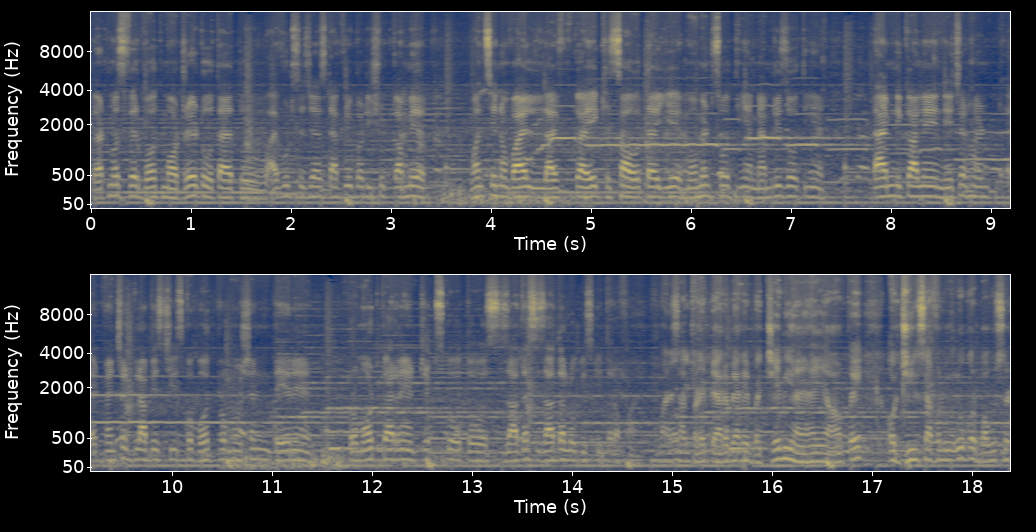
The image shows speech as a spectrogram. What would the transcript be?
तो एटमोसफेयर बहुत मॉडरेट होता है तो I would suggest everybody should come here once in a wildlife का एक हिस्सा होता है ये मोमेंट्स होती हैं मेमोरीज होती हैं. टाइम निकालें नेचर हंट एडवेंचर क्लब इस चीज़ को बहुत प्रमोशन दे रहे हैं प्रमोट कर रहे हैं ट्रिप्स को तो ज़्यादा से ज़्यादा लोग इसकी तरफ़ आए. हमारे साथ बड़े प्यारे प्यारे बच्चे भी आए हैं यहाँ पे और झील सफल मुलूक और बहुत सर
